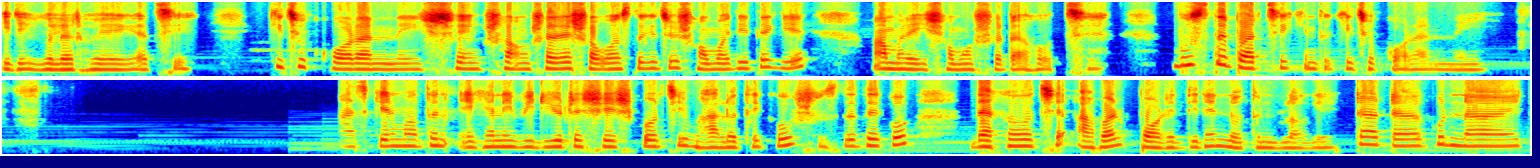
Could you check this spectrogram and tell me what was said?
ইরেগুলার হয়ে গেছি। কিছু করার নেই সংসারে সমস্ত কিছু সময় দিতে গিয়ে আমার এই সমস্যাটা হচ্ছে। বুঝতে পারছি কিন্তু কিছু করার নেই। আজকের মতন এখানে ভিডিওটা শেষ করছি। ভালো থেকো, সুস্থ থেকো। দেখা হচ্ছে আবার পরের দিনের নতুন ব্লগে টাটা গুড নাইট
